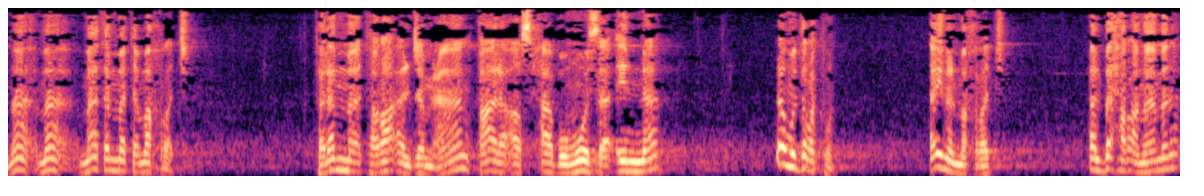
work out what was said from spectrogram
ما, ما, ما ثمة مخرج. فلما تراءى الجمعان قال أصحاب موسى إن لمدركون أين المخرج؟ البحر أمامنا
